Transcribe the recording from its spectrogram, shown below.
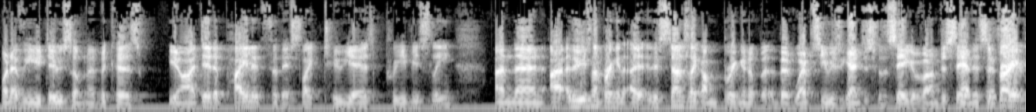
whenever you do something because you know I did a pilot for this like two years previously and then uh, the reason I'm bringing uh, this sounds like I'm bringing up the web series again just for the sake of it. I'm just saying it's a very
